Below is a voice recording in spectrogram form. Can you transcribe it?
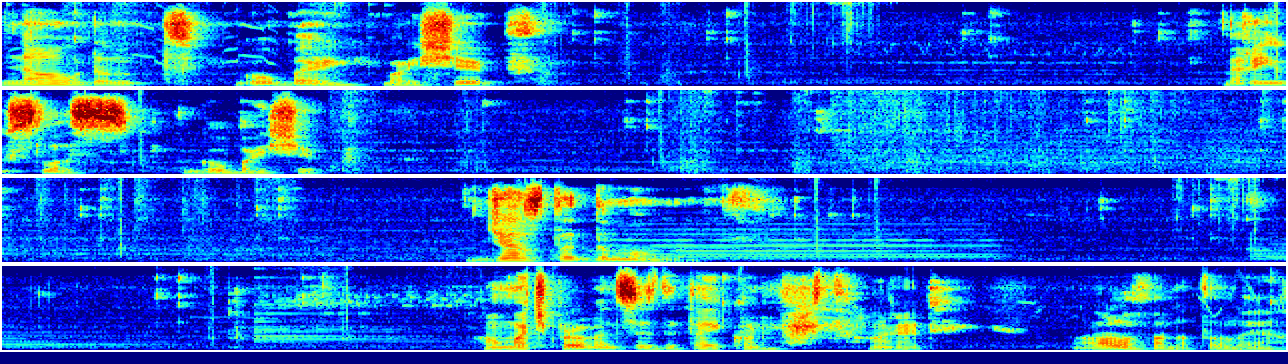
No, don't go by by ship. Very useless go by ship. Just at the moment. How much provinces did I convert already? All of Anatolia.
